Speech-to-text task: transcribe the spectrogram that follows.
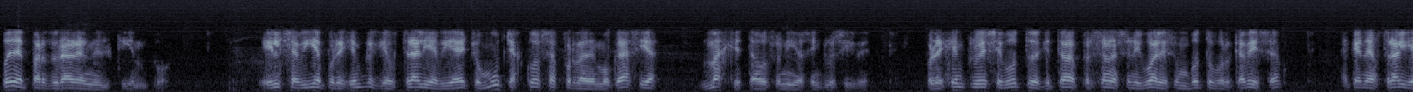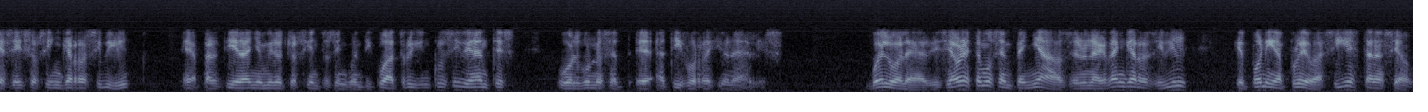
puede perdurar en el tiempo. Él sabía, por ejemplo, que Australia había hecho muchas cosas por la democracia, más que Estados Unidos inclusive por ejemplo, ese voto de que todas las personas son iguales, un voto por cabeza, acá en Australia se hizo sin guerra civil, eh, a partir del año 1854, y inclusive antes hubo algunos eh, atisbos regionales. Vuelvo a leer, dice, ahora estamos empeñados en una gran guerra civil que pone a prueba si esta nación,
